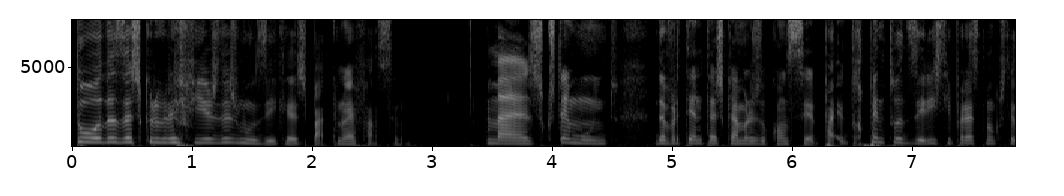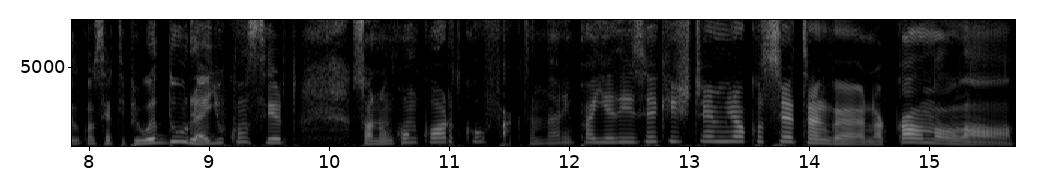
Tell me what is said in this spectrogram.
todas as coreografias das músicas, pá, que não é fácil. Mas gostei muito da vertente das câmaras do concerto. Pá, eu de repente estou a dizer isto e parece que não gostei do concerto. Tipo, eu adorei o concerto. Só não concordo com o facto de andarem para aí a dizer que isto é melhor que o Setangana. Calma lá.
